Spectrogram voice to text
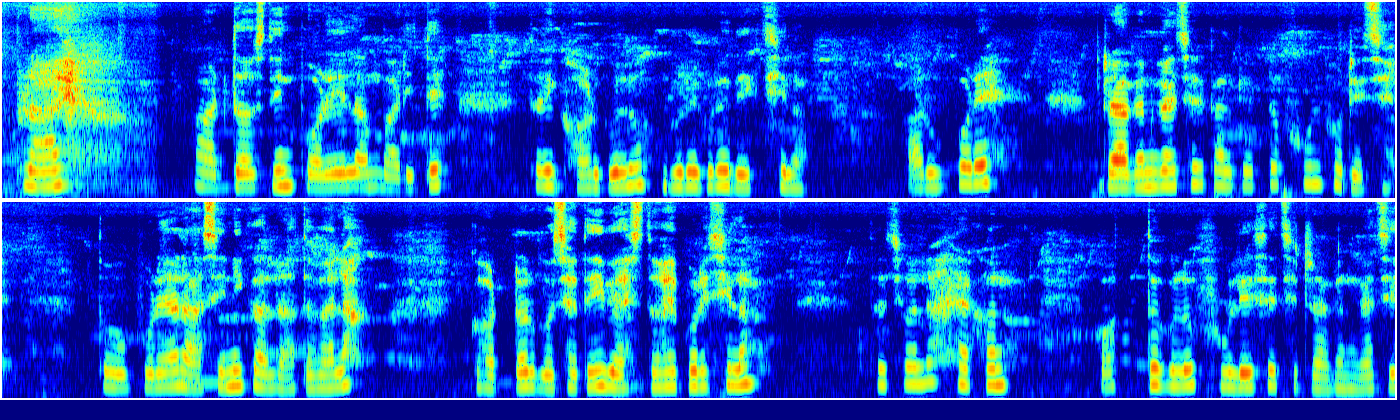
প্রায় আট দশ দিন পরে এলাম বাড়িতে, তাই ঘরগুলো ঘুরে ঘুরে দেখছিলাম। আর উপরে ড্রাগন গাছের কালকে একটা ফুল ফুটেছে। তো উপরে আর আসেনি কাল রাতেবেলা। ঘরটর গোছাতেই ব্যস্ত হয়ে পড়েছিলাম। তো চলো এখন কতগুলো ফুল এসেছে ড্রাগন গাছে।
